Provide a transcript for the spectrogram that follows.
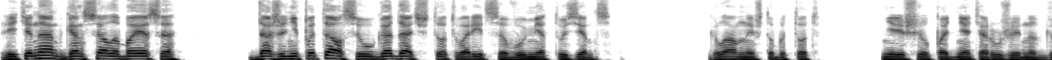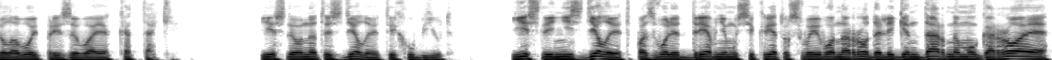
Лейтенант Гонсало Баэса даже не пытался угадать, что творится в уме туземца. Главное, чтобы тот не решил поднять оружие над головой, призывая к атаке. Если он это сделает, их убьют. Если не сделает, позволит древнему секрету своего народа, легендарному Гороэ,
